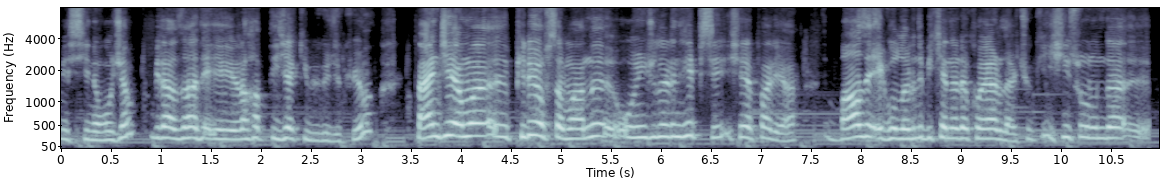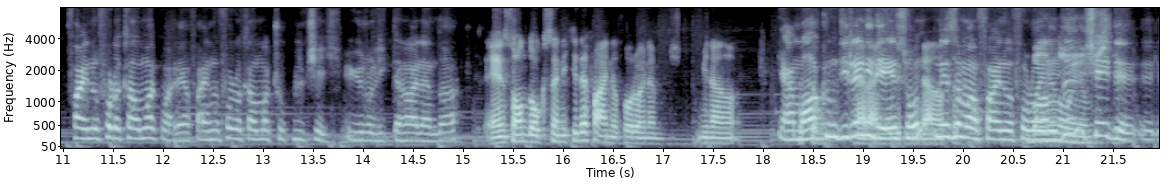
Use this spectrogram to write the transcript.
Messina hocam biraz daha de, e, rahatlayacak gibi gözüküyor. Bence ama e, playoff zamanı oyuncuların hepsi şey yapar ya. Bazı egolarını bir kenara koyarlar. Çünkü işin sonunda Final Four'a kalmak var ya. Final Four'a kalmak çok büyük şey Euroleague'de halen daha. En son 92'de Final Four oynamış Milano. Yani Malcolm Delaney de en son ne zaman Final Four Kuban'la oynadı? oynamış. Şeydi, e,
